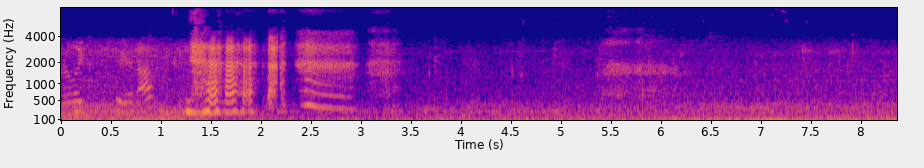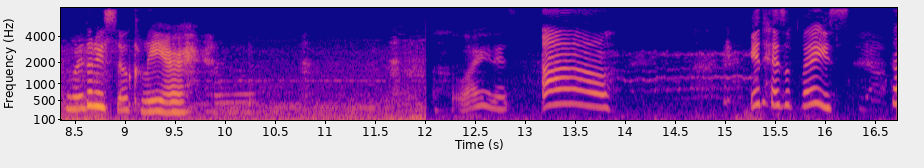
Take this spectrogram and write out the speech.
Really cleared up. The weather is so clear. Why it is? Oh, it has a face. He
